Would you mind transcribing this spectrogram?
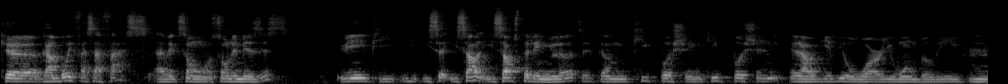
que Rambo est face à face avec son, son Nemesis. Et puis il, il, sort- il sort, il sort cette ligne-là, tu sais, comme keep pushing, keep pushing, and I'll give you a war you won't believe. Mm.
